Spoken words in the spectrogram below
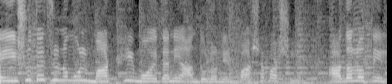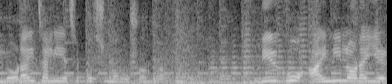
এই ইস্যুতে তৃণমূল মাঠে ময়দানে আন্দোলনের পাশাপাশি আদালতে লড়াই চালিয়েছে পশ্চিমবঙ্গ সরকার। দীর্ঘ আইনি লড়াইয়ের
